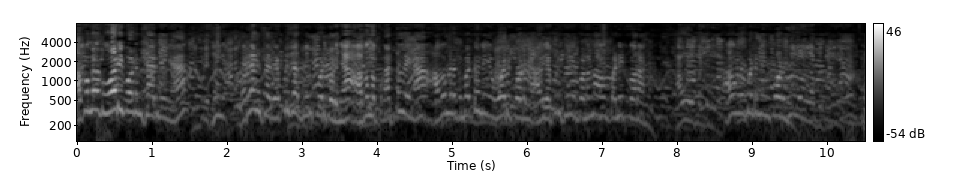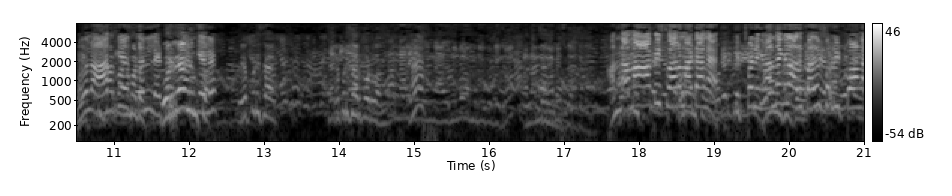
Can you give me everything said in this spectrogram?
அவங்களுக்கு ஓடி போடுங்க சார் நீங்க. நீங்க சார் எப்படி சார் ஓடி போடுங்க? அவங்க கட்டலைன்னா அவங்களுக்கு மட்டும் நீங்க ஓடி போடுங்க. அது எப்படி கிளீன் பண்ணணும் அவங்க பண்ணிட்டு போறாங்க. அவங்களுக்கு மட்டும் நீங்க போடுங்க. முதல்ல ஆர்கேஸ்டன் ஒரே நிமிஷம். எப்படி சார்? எப்படி சார் போடுவாங்க? அந்த அம்மா ஆபீஸ் வர மாட்டாங்க. இப்ப நீங்க வந்தீங்களா அதுக்கு பதில் சொல்லிட்டு போங்க.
